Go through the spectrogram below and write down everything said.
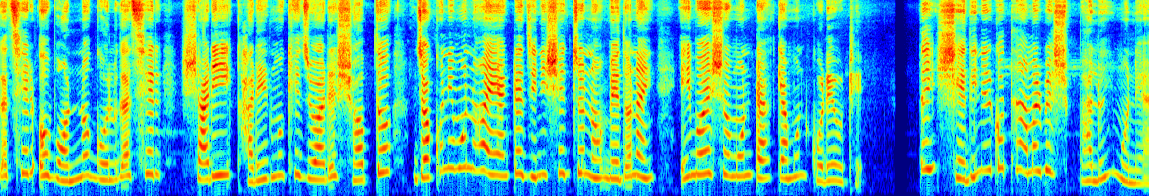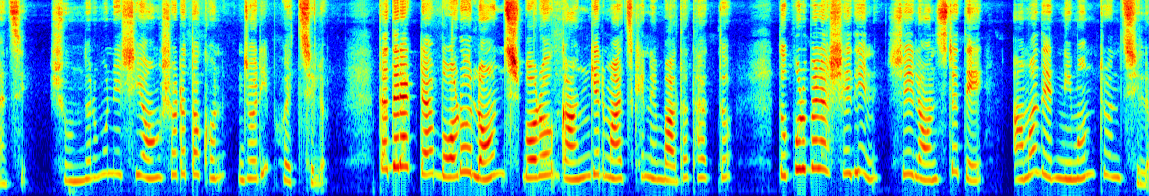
গাছের ও বন্য গোল গাছের সারি খাড়ির মুখে জোয়ারের শব্দ, যখনই মনে হয় একটা জিনিসের জন্য বেদনায়, এই বয়সে মনটা কেমন করে ওঠে। তাই সেদিনের কথা আমার বেশ ভালোই মনে আছে। সুন্দরবনের সেই অংশটা তখন জরিপ হচ্ছিল। তাদের একটা বড় লঞ্চ, বড় গাঙ্গের মাঝখানে বাঁধা থাকতো। দুপুরবেলা সেদিন সেই লঞ্চটাতে আমাদের নিমন্ত্রণ ছিল।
